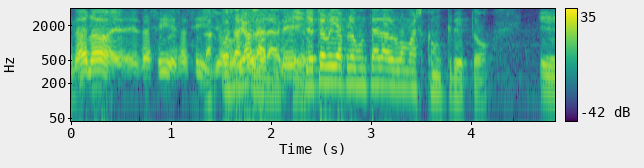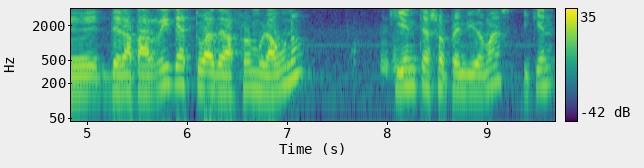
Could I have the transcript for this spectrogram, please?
No, no, es así, es así. Las Yo- cosas yo- claras, de- sí. Yo te voy a preguntar algo más concreto. Eh, de la parrilla actual de la Fórmula 1, ¿quién te ha sorprendido más y quién,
